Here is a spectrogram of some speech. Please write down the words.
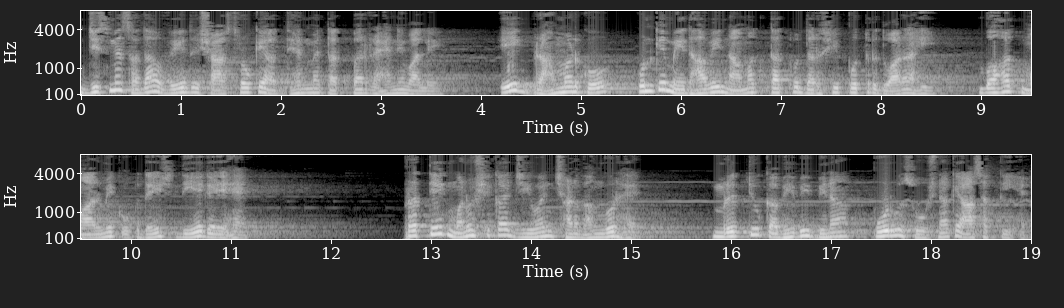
जिसमें सदा वेद शास्त्रों के अध्ययन में तत्पर रहने वाले एक ब्राह्मण को उनके मेधावी नामक तत्वदर्शी पुत्र द्वारा ही बहुत मार्मिक उपदेश दिए गए हैं। प्रत्येक मनुष्य का जीवन क्षणभंगुर है, मृत्यु कभी भी बिना पूर्व सूचना के आसक्ति है।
